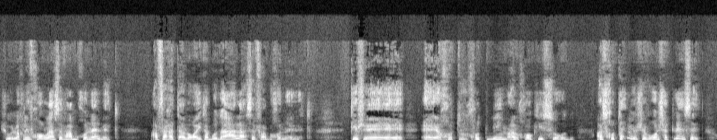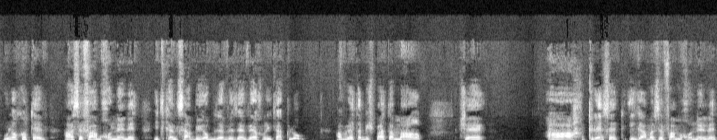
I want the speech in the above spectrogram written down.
שהוא הולך לבחור לאספה מכוננת. אף אחד, אתה לא ראית מודעה לאספה מכוננת. כשחותמים על חוק יסוד, אז חותם יושב ראש הכנסת. הוא לא כותב, האספה המכוננת התכנסה ביום זה וזה והחליטה כלום. אבל בית המשפט אמר שהכנסת היא גם אספה מכוננת,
